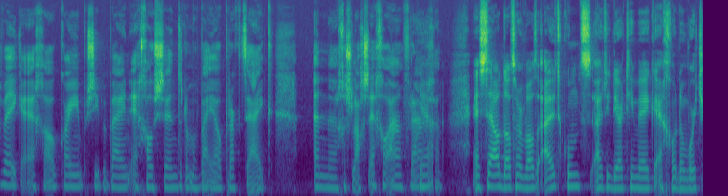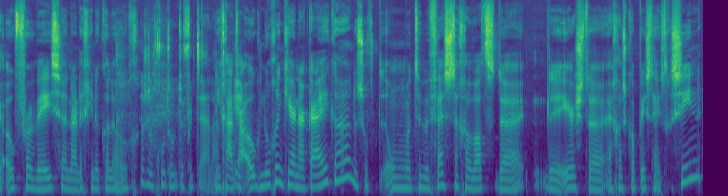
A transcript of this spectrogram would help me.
weken echo, kan je in principe bij een echocentrum of bij jouw praktijk een eh, geslachtsecho aanvragen. Ja. En stel dat er wat uitkomt uit die 13 weken echo, dan word je ook verwezen naar de gynaecoloog. Dat is nog goed om te vertellen. Die gaat Ja. daar ook nog een keer naar kijken. Dus of, om te bevestigen wat de, de eerste echoscopist heeft gezien.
